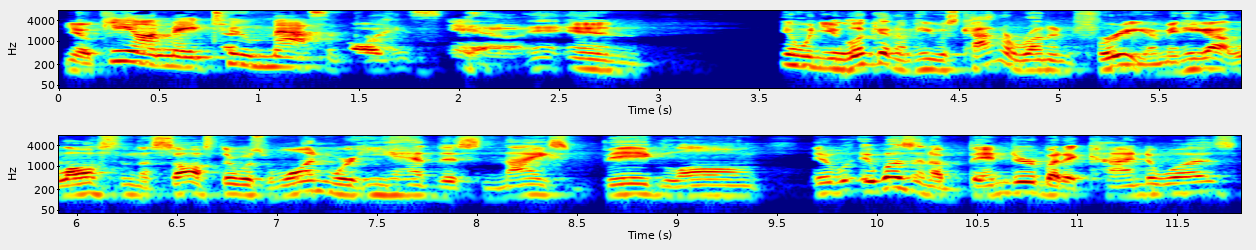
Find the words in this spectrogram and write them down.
you know, Keon made two massive plays. Yeah. and you know, when you look at him, he was kind of running free. I mean, he got lost in the sauce. There was one where he had this nice, big, long. It, it wasn't a bender, but it kind of was.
